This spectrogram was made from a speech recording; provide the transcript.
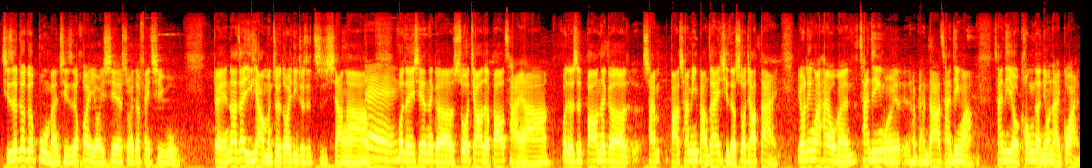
其实各个部门其实会有一些所谓的废弃物。对，那在 IKEA 我们最多一定就是纸箱啊，对，或者一些那个塑胶的包材啊，或者是包那个产把产品绑在一起的塑胶袋。然后另外还有我们餐厅，我们很很大的餐厅嘛，餐厅有空的牛奶罐，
